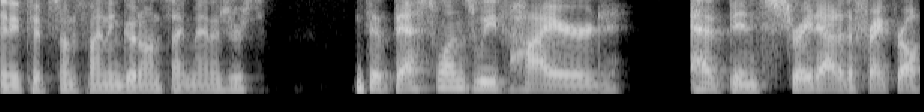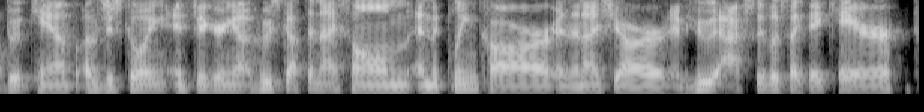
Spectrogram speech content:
any tips on finding good on-site managers? The best ones we've hired have been straight out of the Frank Rolfe boot camp of just going and figuring out who's got the nice home and the clean car and the nice yard and who actually looks like they care.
